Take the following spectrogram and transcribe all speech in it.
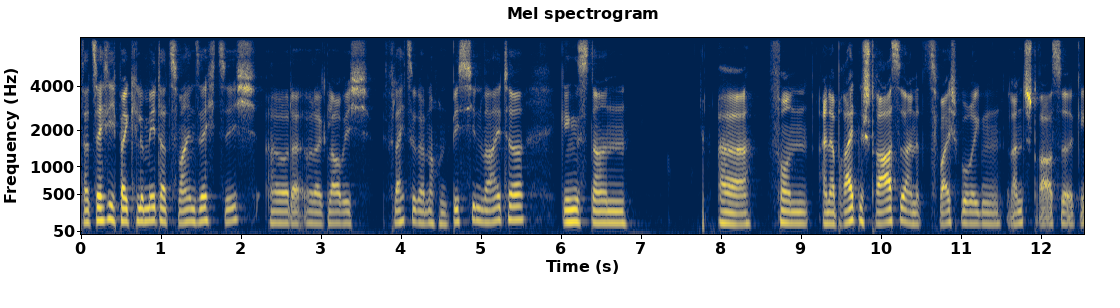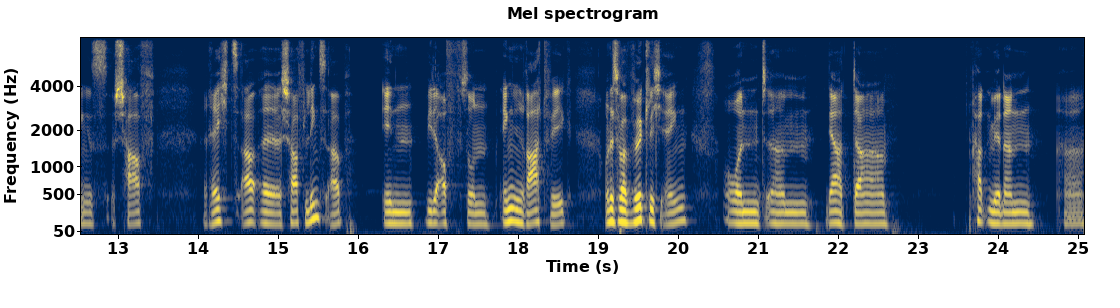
tatsächlich bei Kilometer 62 äh, oder, oder glaube ich, vielleicht sogar noch ein bisschen weiter, ging es dann äh, von einer breiten Straße, einer zweispurigen Landstraße, ging es scharf rechts, äh, scharf links ab in wieder auf so einen engen Radweg. Und es war wirklich eng. Und ähm, ja, da hatten wir dann äh,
